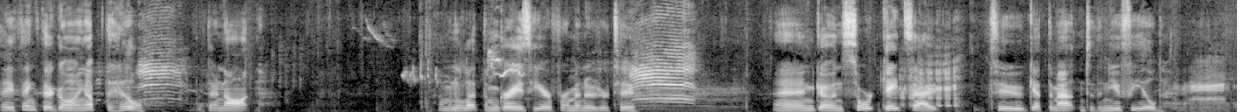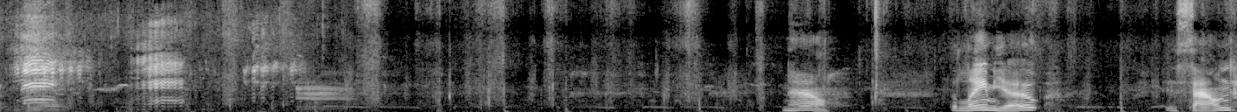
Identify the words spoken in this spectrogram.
They think they're going up the hill, but they're not. I'm going to let them graze here for a minute or two and go and sort gates out to get them out into the new field. Now, the lame yo is sound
